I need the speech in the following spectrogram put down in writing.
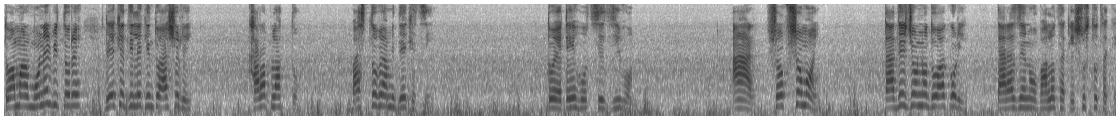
তো আমার মনের ভিতরে রেখে দিলে কিন্তু আসলেই খারাপ লাগতো। বাস্তবে আমি দেখেছি। তো এটাই হচ্ছে জীবন। আর সব সময় তাদের জন্য দোয়া করি, তারা যেন ভালো থাকে, সুস্থ থাকে।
